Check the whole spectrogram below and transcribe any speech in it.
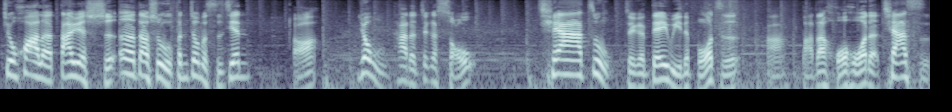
就花了大约十二到十五分钟的时间，啊，用他的这个手掐住这个 David 的脖子，啊，把他活活的掐死。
